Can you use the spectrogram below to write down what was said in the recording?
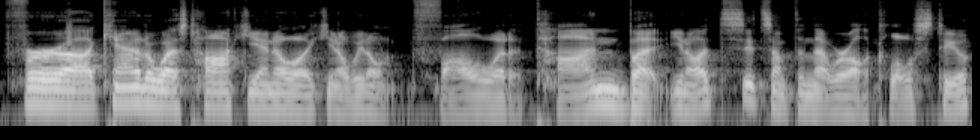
for uh, Canada West hockey. I know, like you know, we don't follow it a ton, but you know, it's it's something that we're all close to.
